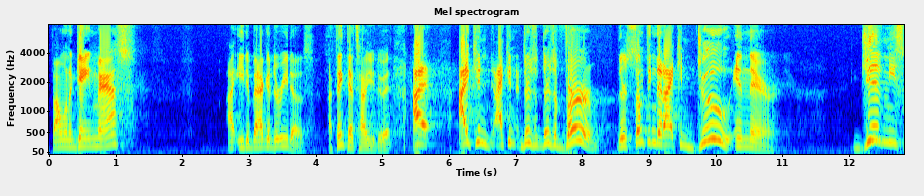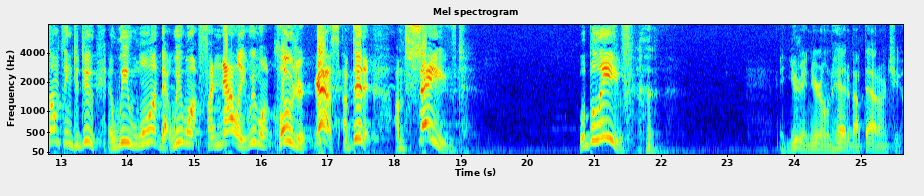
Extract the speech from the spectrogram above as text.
If I want to gain mass, I eat a bag of Doritos. I think that's how you do it. I, I can, I can, there's, there's a verb. There's something that I can do in there. Give me something to do. And we want that. We want finality. We want closure. Yes, I did it. I'm saved. Well, believe. and you're in your own head about that, aren't you?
